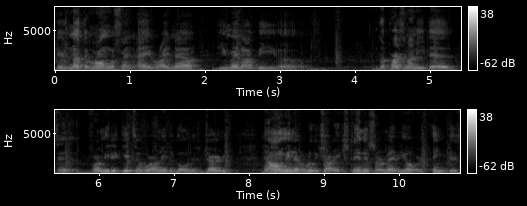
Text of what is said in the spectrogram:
there's nothing wrong with saying, hey, right now you may not be uh, the person I need to, to for me to get to where I need to go on this journey and I don't mean to really try to extend this or maybe overthink this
